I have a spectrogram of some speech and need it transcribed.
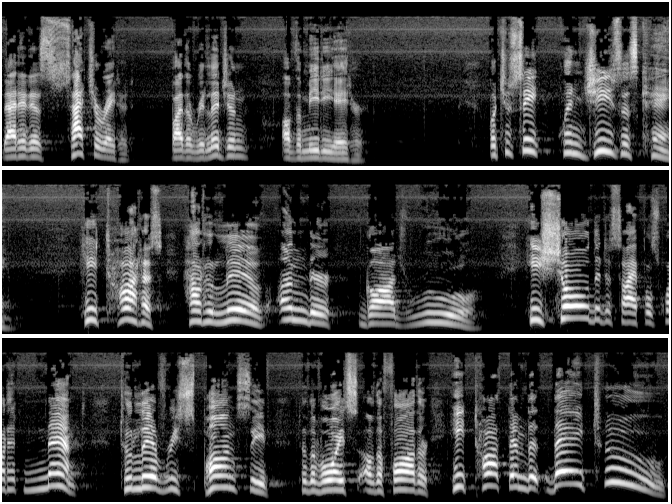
that it is saturated by the religion of the mediator. But you see, when Jesus came, he taught us how to live under God's rule. He showed the disciples what it meant to live responsive to the voice of the Father. He taught them that they too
